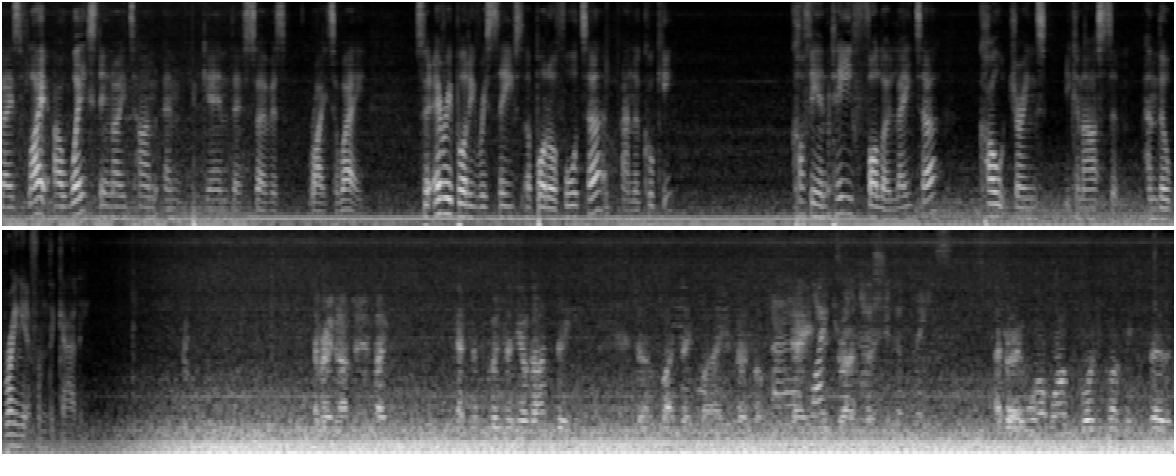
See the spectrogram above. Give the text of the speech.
Today's flight are wasting no time and begin their service right away. So everybody receives a bottle of water and a cookie. Coffee and tea follow later. Cold drinks, you can ask them, and they'll bring it from the galley. A very good afternoon, folks. Captain Quinton, you're going speaking. And uh, flight deck by First Officer Uh, James white tea, no Rose. sugar, please. A very warm one, boarding contact service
